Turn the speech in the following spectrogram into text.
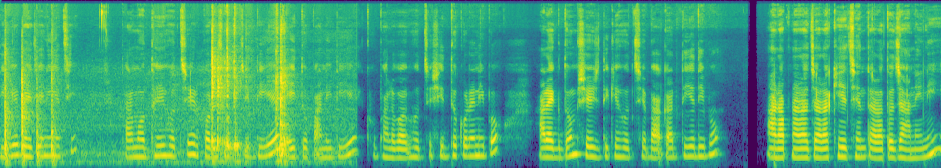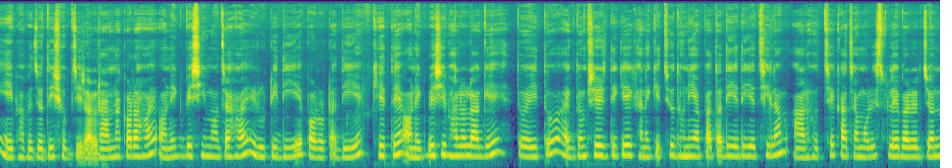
দিয়ে ভেজে নিয়েছি। তার মধ্যেই হচ্ছে এরপরে সবজি দিয়ে এই তো পানি দিয়ে খুব ভালোভাবে হচ্ছে সিদ্ধ করে নিব। আর একদম শেষ দিকে হচ্ছে বাগার দিয়ে দিব। আর আপনারা যারা খেয়েছেন তারা তো জানেনই, এইভাবে যদি সবজি ডাল রান্না করা হয়, অনেক বেশি মজা হয়। রুটি দিয়ে, পরোটা দিয়ে খেতে অনেক বেশি ভালো লাগে। তো এই তো একদম শেষ দিকে এখানে কিছু ধনিয়া পাতা দিয়ে দিয়েছিলাম আর হচ্ছে কাঁচামরিচ ফ্লেভারের জন্য।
